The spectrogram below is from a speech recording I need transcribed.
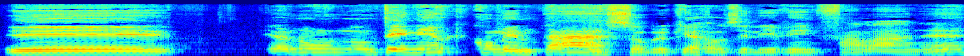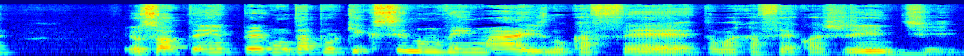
E eu não, não tenho nem o que comentar sobre o que a Roseli vem falar, né? Eu só tenho que perguntar por que, que você não vem mais no café, tomar café com a gente?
